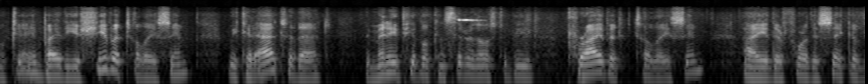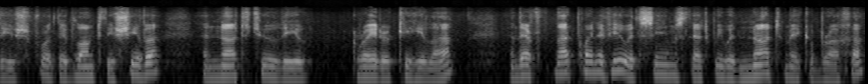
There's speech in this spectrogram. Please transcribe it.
Okay, by the yeshiva talesim, we could add to that that many people consider those to be private talesim, i.e., they're for the sake of the for they belong to the yeshiva and not to the greater kihila. And therefore, from that point of view, it seems that we would not make a bracha.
